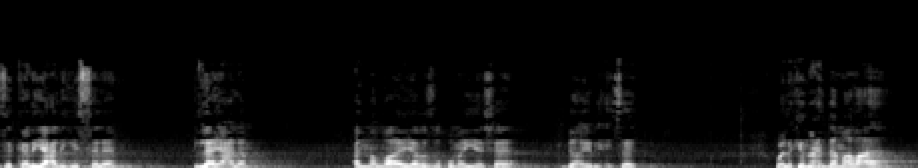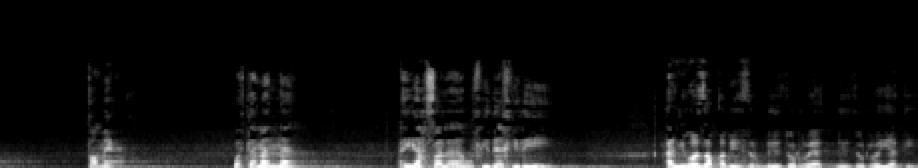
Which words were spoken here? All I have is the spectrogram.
زكريا عليه السلام لا يعلم أن الله يرزق من يشاء بغير حساب. ولكنه عندما رأى طمع وتمنى أن يحصل له في داخله أن يرزق بذريته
